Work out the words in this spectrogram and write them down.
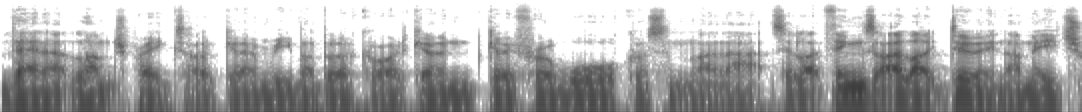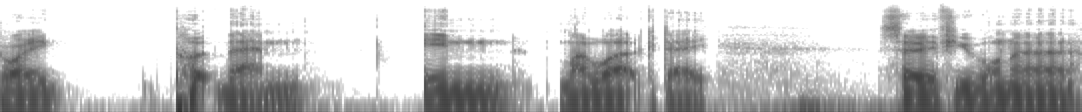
then at lunch breaks, I'd go and read my book or I'd go and go for a walk or something like that. So like things that I like doing, I made sure I put them in my work day. So if you want to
